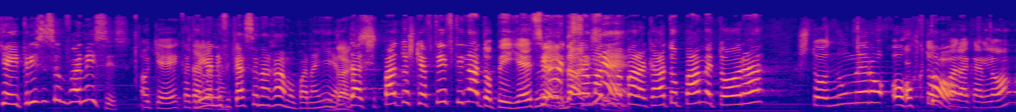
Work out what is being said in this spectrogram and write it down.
και οι τρεις τις εμφανίσεις. Οκ, Τρία κατάλαβα. νυφικά σε ένα γάμο, Παναγία. Εντάξει. Εντάξει, πάντως και αυτή φτηνά το πήγε, έτσι. Ναι, τώρα, εντάξει. άμα Ναι. δούμε παρακάτω, πάμε τώρα στο νούμερο 8, Οκτώ. παρακαλώ.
